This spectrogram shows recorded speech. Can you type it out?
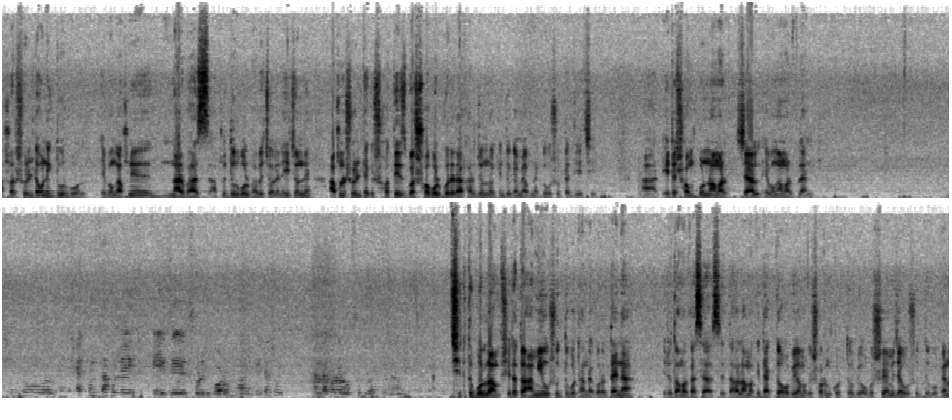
আপনার শরীরটা অনেক দুর্বল এবং আপনি নার্ভাস, আপনি দুর্বলভাবে চলেন। এই জন্যে আপনার শরীরটাকে সতেজ বা সবল করে রাখার জন্য কিন্তু আমি আপনাকে ওষুধটা দিয়েছি। আর এটা সম্পূর্ণ আমার চাল এবং আমার প্ল্যান তাহলে এই যে শরীর গরম হয়, এটা ঠান্ডা করার ওষুধ লাগবে না? সেটা তো বললাম সেটা তো আমি ওষুধ দেবো ঠান্ডা করার তাই না? এটা তো আমার কাছে আছে তাহলে আমাকে ডাকতে হবে আমাকে স্মরণ করতে হবে অবশ্যই আমি যা ওষুধ দেবো কেন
